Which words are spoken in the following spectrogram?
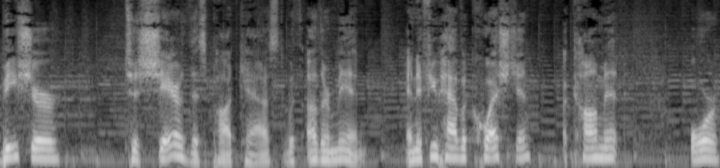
be sure to share this podcast with other men. And if you have a question, a comment, or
